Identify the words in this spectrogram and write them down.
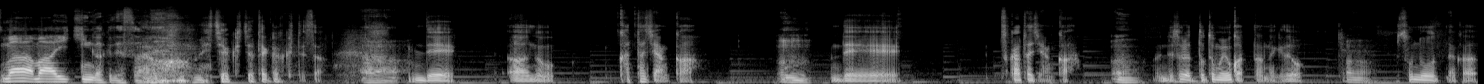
まあまあいい金額ですわね。めちゃくちゃ高くてさ。うであの買ったじゃんか。ん。で使ったじゃんか。うん。でそれはとても良かったんだけどうん。そのなんか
